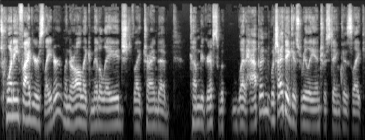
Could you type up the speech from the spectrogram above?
25 years later when they're all like middle aged, like trying to come to grips with what happened, which I think is really interesting because, like,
